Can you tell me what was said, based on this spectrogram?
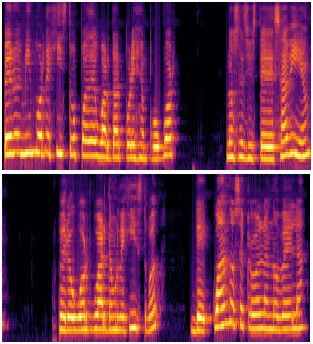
Pero el mismo registro puede guardar, por ejemplo, Word. No sé si ustedes sabían, pero Word guarda un registro de cuándo se creó la novela,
